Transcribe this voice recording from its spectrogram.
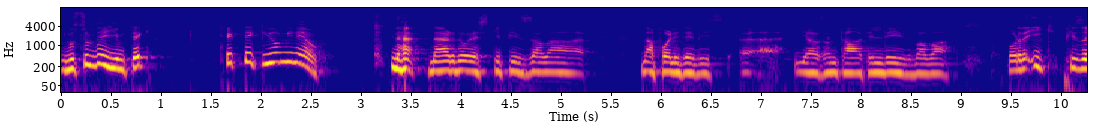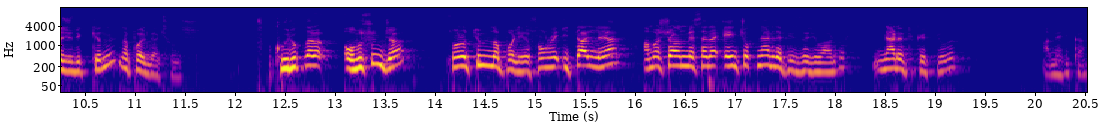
Mısır da yiyeyim tek. Tek tek yiyorum yine yok. Ne? Nerede o eski pizzalar? Napoli'de biz. Öf, yazın tatildeyiz baba. Bu arada ilk pizzacı dükkanı Napoli'de açılmış. Kuyruklar oluşunca sonra tüm Napoli'ye sonra İtalya'ya ama şu an mesela en çok nerede pizzacı vardır? Nerede tüketiliyordur? Amerika.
